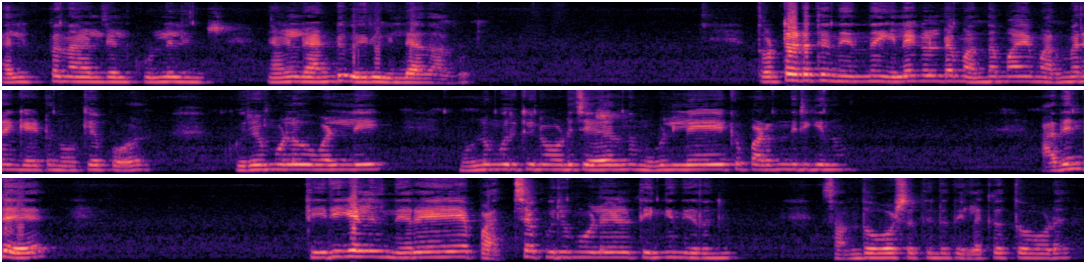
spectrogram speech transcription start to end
അല്പനാളുകൾക്കുള്ളിൽ ഞങ്ങൾ രണ്ടുപേരും ഇല്ലാതാകും. തൊട്ടടുത്ത് നിന്ന് ഇലകളുടെ മന്ദമായ മർമ്മരം കേട്ട് നോക്കിയപ്പോൾ കുരുമുളക് വള്ളി മുള്ളുമുരുക്കിനോട് ചേർന്ന് മുകളിലേക്ക് പടർന്നിരിക്കുന്നു. അതിന്റെ തിരികളിൽ നിറയെ പച്ച കുരുമുളകൾ തിങ്ങി നിറഞ്ഞു. സന്തോഷത്തിന്റെ തിളക്കത്തോടെ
